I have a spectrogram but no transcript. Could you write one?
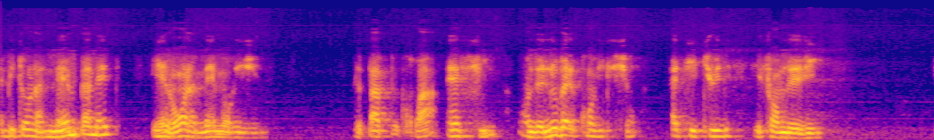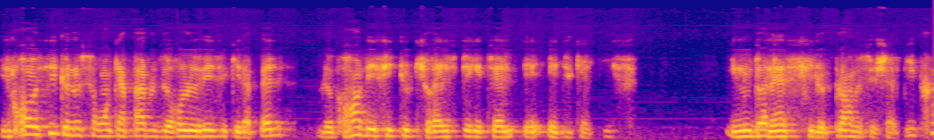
habitons la même planète et avons la même origine. Le pape croit ainsi en de nouvelles convictions, attitudes et formes de vie. Il croit aussi que nous serons capables de relever ce qu'il appelle le grand défi culturel, spirituel et éducatif. Il nous donne ainsi le plan de ce chapitre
